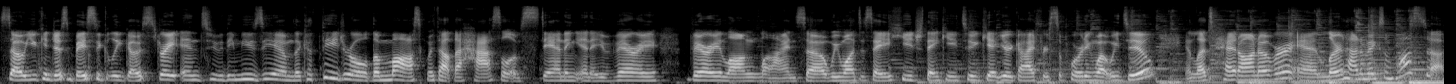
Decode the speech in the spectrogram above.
So you can just basically go straight into the museum, the cathedral, the mosque without the hassle of standing in a very, very long line. So we want to say a huge thank you to Get Your Guide for supporting what we do. And let's head on over and learn how to make some pasta.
